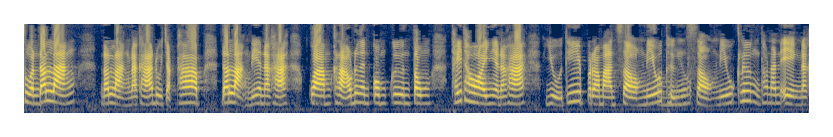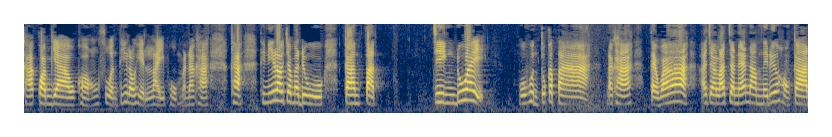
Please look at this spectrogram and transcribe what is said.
ส่วนด้านหลัง ด้านหลังนะคะ ดูจากภาพด้านหลังเนี่ยนะคะ ความขาวเนินกลมกลืนตรงท้ายทอยเนี่ยนะคะ อยู่ที่ประมาณ 2 นิ้วถึง 2 นิ้วครึ่งเท่านั้นเองนะคะ ความยาวของส่วนที่เราเห็นไหล่ผมอะนะคะค่ะ ทีนี้เราจะมาดูการตัดจริงด้วยหัวหุ่นตุ๊กตานะคะ แต่ว่าอาจารย์รัตน์จะแนะนำในเรื่องของการ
